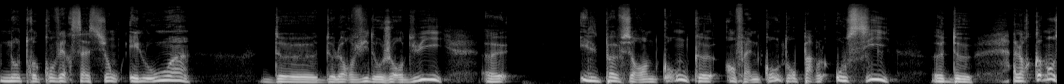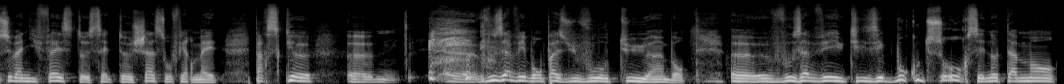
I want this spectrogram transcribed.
notre conversation est loin de, leur vie d'aujourd'hui, ils peuvent se rendre compte qu'en fin de compte, on parle aussi euh, d'eux. Alors comment se manifeste cette chasse aux fermettes? Parce que euh, euh, vous avez, bon, pas du vous au tu, hein, bon, vous avez utilisé beaucoup de sources et notamment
